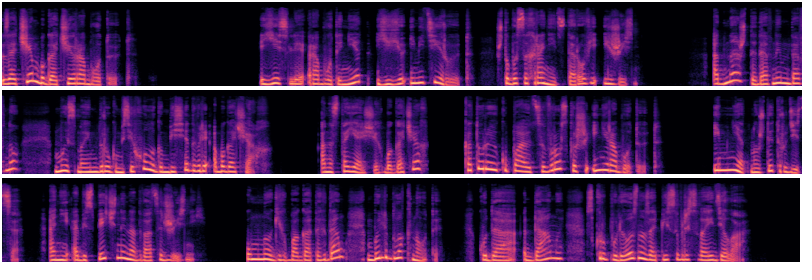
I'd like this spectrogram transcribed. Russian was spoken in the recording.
Зачем богачи работают? Если работы нет, ее имитируют, чтобы сохранить здоровье и жизнь. Однажды, давным-давно, мы с моим другом-психологом беседовали о богачах. О настоящих богачах, которые купаются в роскоши и не работают. Им нет нужды трудиться. Они обеспечены на 20 жизней. У многих богатых дам были блокноты, куда дамы скрупулезно записывали свои дела.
